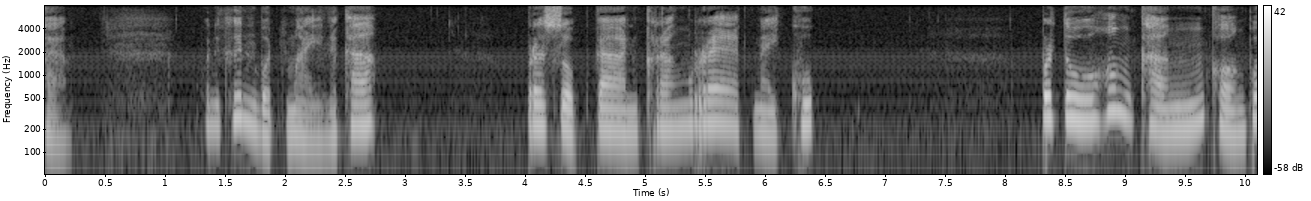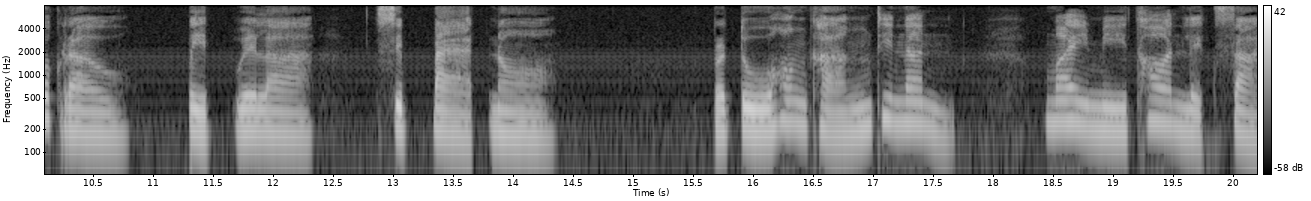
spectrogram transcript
ค่ะวันขึ้นบทใหม่นะคะ ประสบการณ์ครั้งแรกในคุก ประตูห้องขังของพวกเราปิดเวลา 18 น ประตูห้องขังที่นั่น ไม่มีท่อนเหล็กใส่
